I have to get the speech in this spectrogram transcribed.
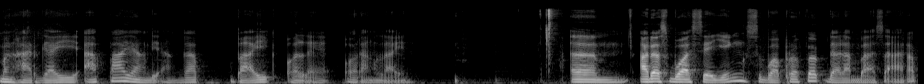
menghargai apa yang dianggap baik oleh orang lain um, ada sebuah saying, sebuah proverb dalam bahasa Arab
